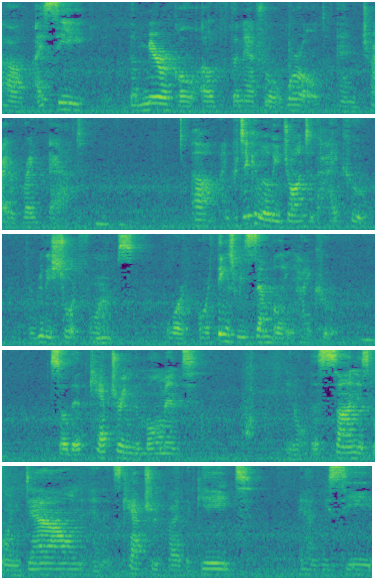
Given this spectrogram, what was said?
Uh, I see the miracle of the natural world and try to write that. Um, I'm particularly drawn to the haiku, the really short forms, or, or things resembling haiku. So that capturing the moment, you know, the sun is going down and it's captured by the gate, and we see,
